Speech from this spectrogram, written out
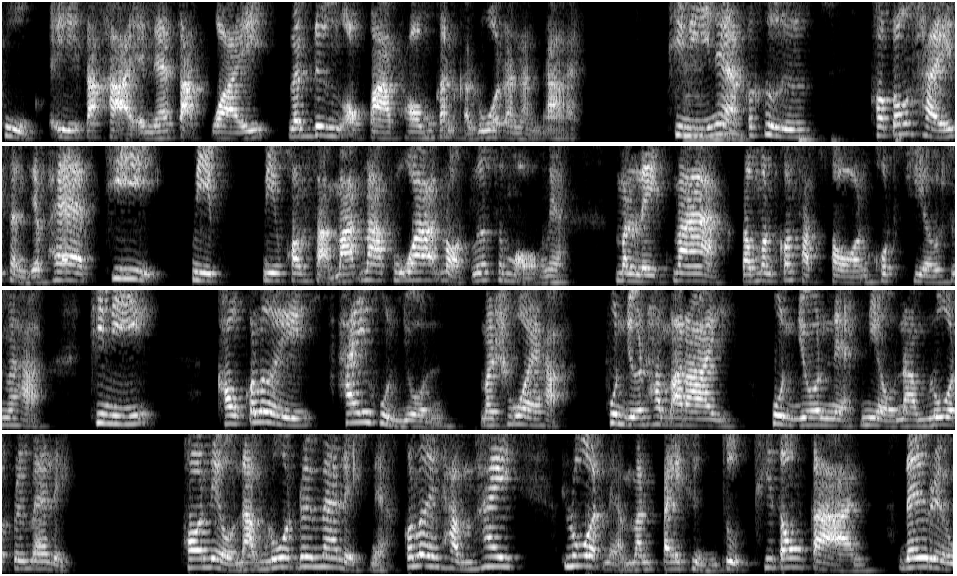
ถูกไอตาข่ายอันเนี้ยจับไว้แล้วดึงออกมาพร้อมกันกับลวดอันนั้นได้ ทีนี้เนี่ยก็คือเขาต้องใช้สัญญาแพทย์ที่มีมีความสามารถมากเพราะว่าหลอดเลือดสมองเนี่ย มันเล็กมาก แล้วมันก็ซับซ้อนคดเคี้ยวใช่ไหมคะทีนี้เขาก็เลยให้หุ่นยนต์มาช่วยค่ะ หุ่นยนต์ทำอะไร หุ่นยนต์เนี่ยเหนี่ยวนำลวดด้วยแม่เหล็ก พอเหนี่ยวนำลวดด้วยแม่เหล็กเนี่ยก็เลยทำให้ ลวดเนี่ยมันไปถึงจุดที่ต้องการได้เร็ว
